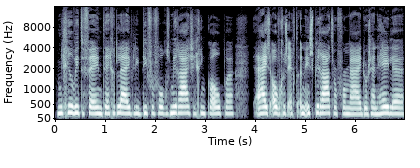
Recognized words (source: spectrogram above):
Michiel Witteveen tegen het lijf liep, die vervolgens Mirage ging kopen. Hij is overigens echt een inspirator voor mij door zijn hele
